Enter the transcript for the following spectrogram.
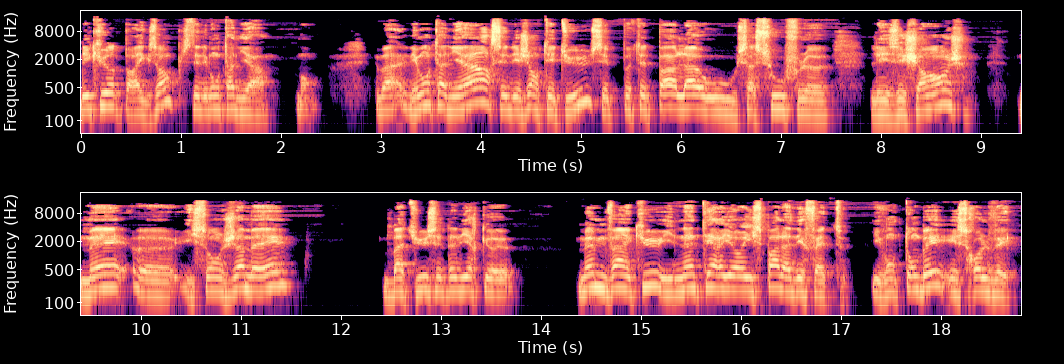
Les Kurdes, par exemple, c'était des montagnards. Bon, eh ben, les montagnards, c'est des gens têtus. C'est peut-être pas là où ça souffle les échanges, mais euh, ils sont jamais battus. C'est-à-dire que même vaincus, ils n'intériorisent pas la défaite. Ils vont tomber et se relever.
